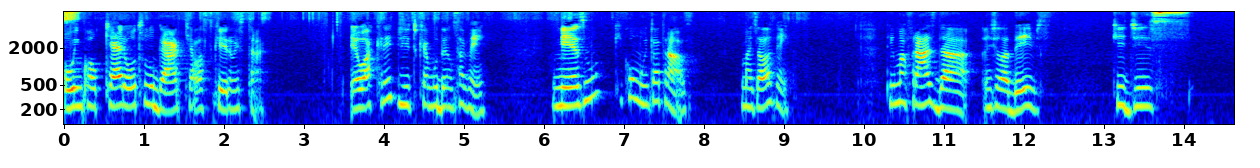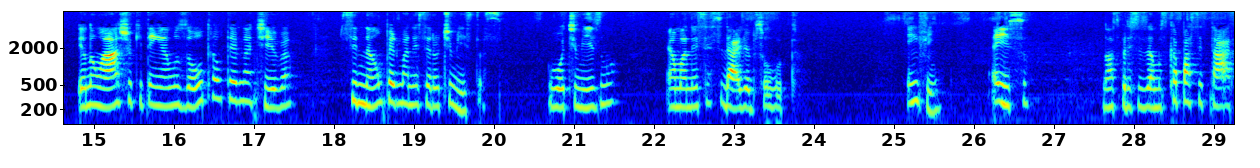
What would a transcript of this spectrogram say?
ou em qualquer outro lugar que elas queiram estar. Eu acredito que a mudança vem, mesmo que com muito atraso, mas ela vem. Tem uma frase da Angela Davis que diz: Eu não acho que tenhamos outra alternativa se não permanecer otimistas. O otimismo é uma necessidade absoluta. Enfim, é isso. Nós precisamos capacitar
